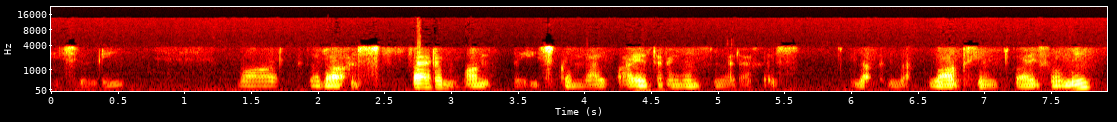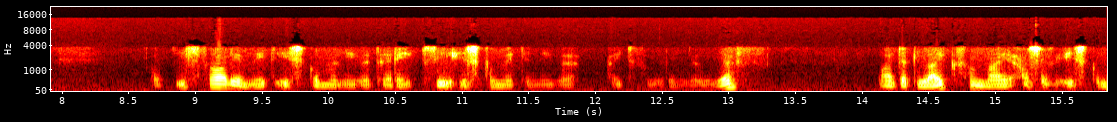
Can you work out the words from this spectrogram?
tesourie. Maar dat daar 'n ferm band by Eskom nou baie dringend nodig is. Laat geen twyfel nie. Op die stadium met Eskom 'n nuwe direksie, Eskom met 'n nuwe uitvoerende hoof. Maar dit lyk vir my asof Eskom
